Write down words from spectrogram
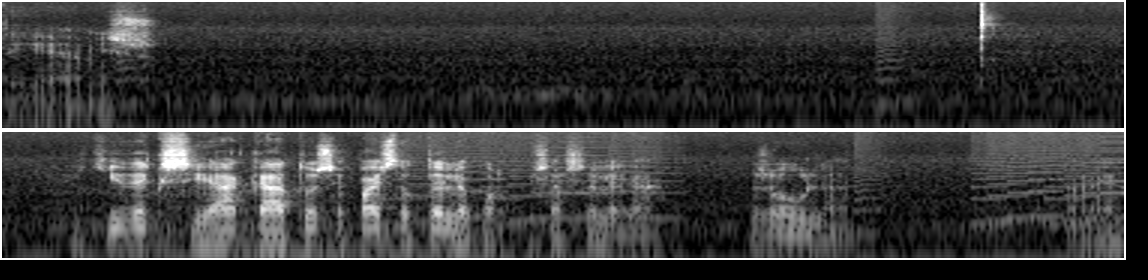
Τι γάμισου. Εκεί δεξιά κάτω σε πάει στο teleport που σας έλεγα ζωούλα. Ωραία.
